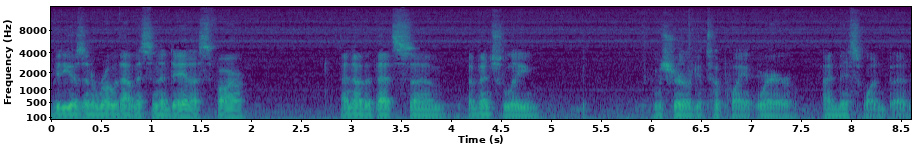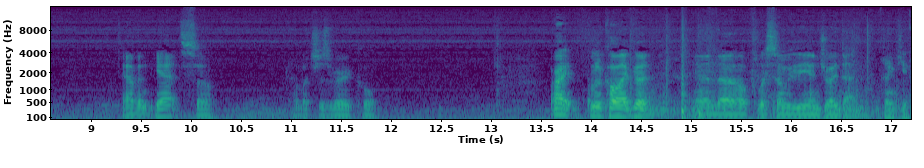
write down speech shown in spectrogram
videos in a row without missing a day thus far. I know that that's um, eventually, I'm sure it'll get to a point where I miss one, but haven't yet, so that much is very cool. All right, I'm going to call that good, and uh, hopefully some of you enjoyed that. Thank you.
